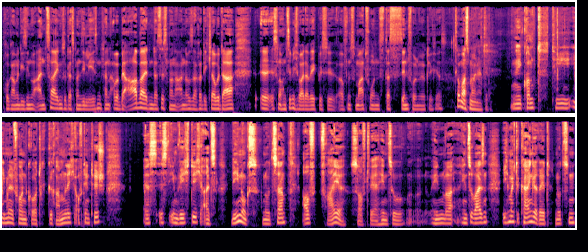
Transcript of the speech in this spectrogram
Programme, die sie nur anzeigen, sodass man sie lesen kann. Aber bearbeiten, das ist noch eine andere Sache. Ich glaube, da äh, ist noch ein ziemlich weiter Weg, bis sie auf den Smartphones das sinnvoll möglich ist. Thomas Meiner, bitte. Nee, kommt die E-Mail von Kurt Grammlich auf den Tisch. Es ist ihm wichtig, als Linux-Nutzer auf freie Software hinzu, hinzuweisen. Ich möchte kein Gerät nutzen,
